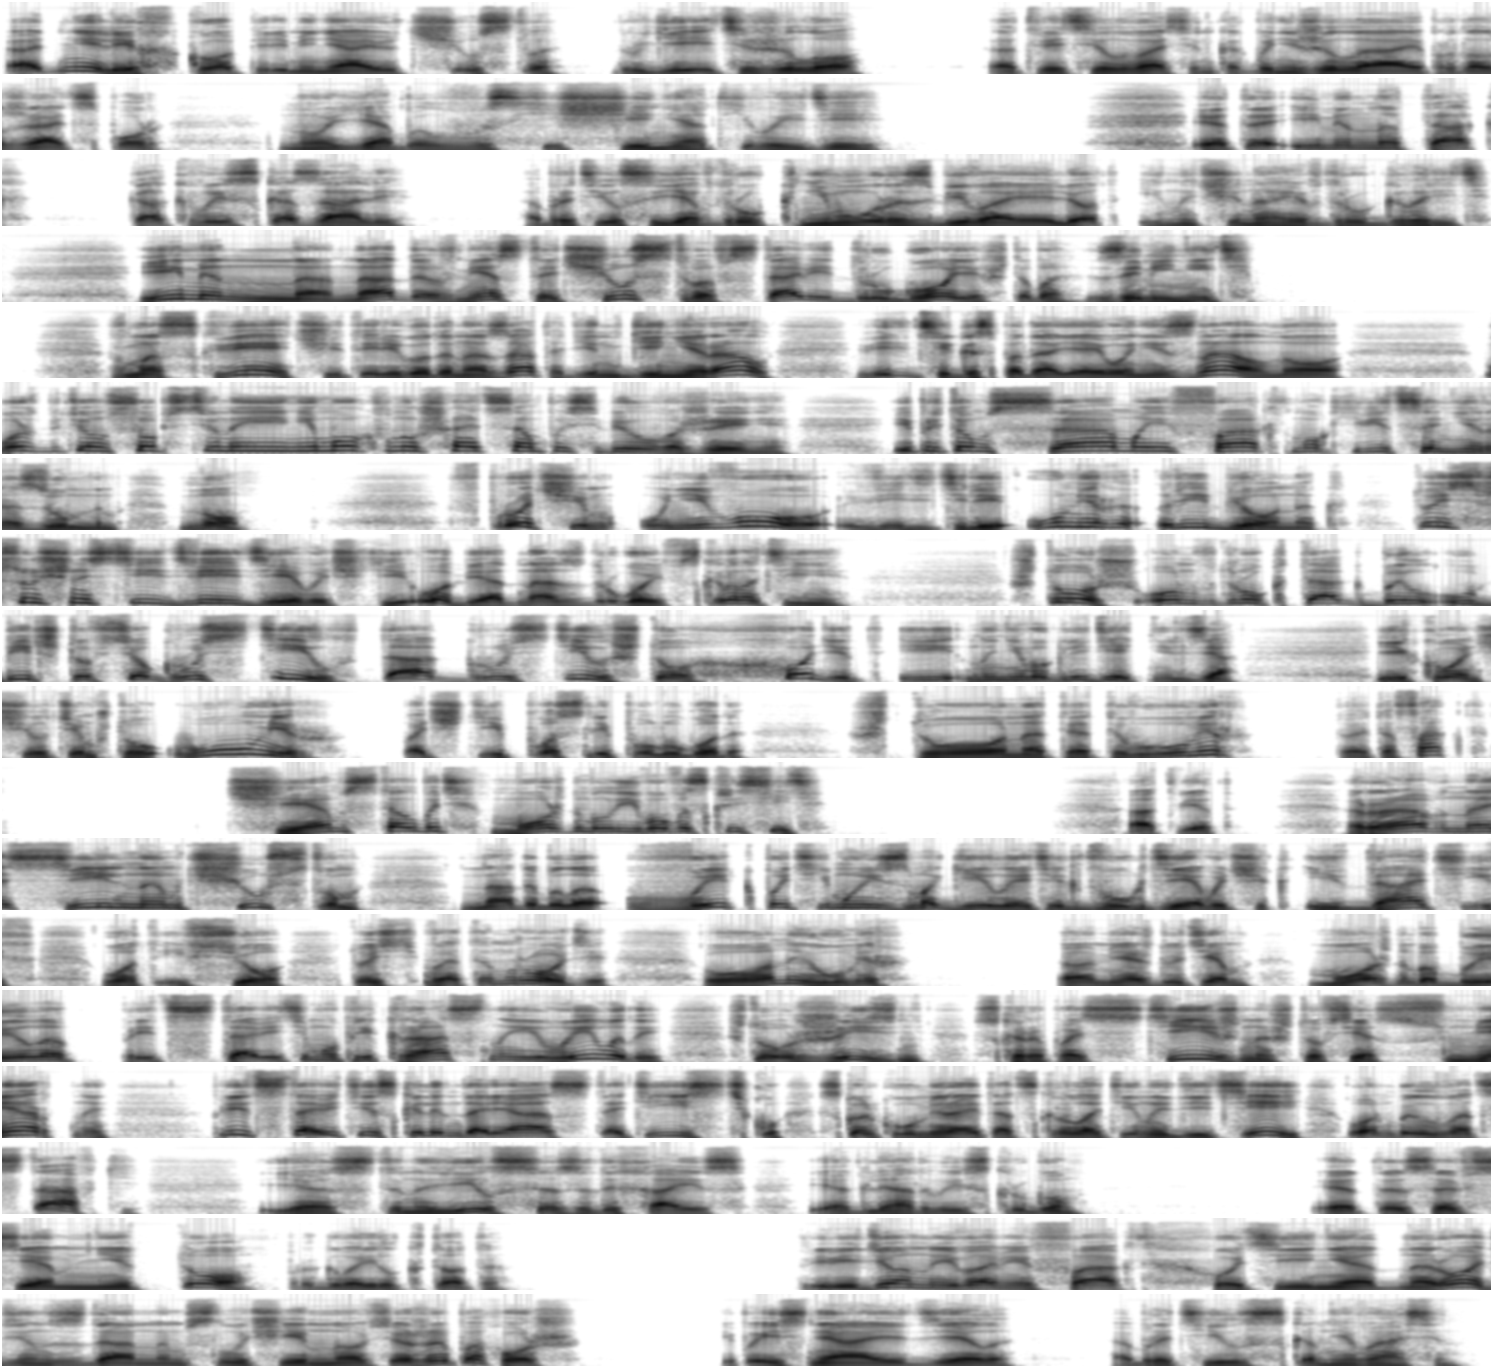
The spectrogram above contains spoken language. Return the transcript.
Одни легко переменяют чувства, другие тяжело, — ответил Васин, как бы не желая продолжать спор, но я был в восхищении от его идеи. «Это именно так, как вы сказали», — обратился я вдруг к нему, разбивая лед и начиная вдруг говорить. «Именно надо вместо чувства вставить другое, чтобы заменить». В Москве четыре года назад один генерал, видите, господа, я его не знал, но, может быть, он, собственно, и не мог внушать сам по себе уважение, и притом самый факт мог явиться неразумным. Но, впрочем, у него, видите ли, умер ребенок, то есть, в сущности, две девочки, обе одна с другой, в скарлатине. Что ж, он вдруг так был убит, что все грустил, так грустил, что ходит, и на него глядеть нельзя, и кончил тем, что умер, почти после полугода. Что он от этого умер, то это факт. Чем, стал быть, можно было его воскресить? Ответ. Равносильным чувством надо было выкопать ему из могилы этих двух девочек и дать их, вот и все, то есть в этом роде. Он и умер. А между тем можно бы было представить ему прекрасные выводы, что жизнь скоропостижна, что все смертны, Представить из календаря статистику, сколько умирает от скарлатины детей, он был в отставке. Я остановился, задыхаясь и оглядываясь кругом. «Это совсем не то», — проговорил кто-то. Приведенный вами факт, хоть и неоднороден с данным случаем, но все же похож и поясняет дело, — обратился ко мне Васин.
